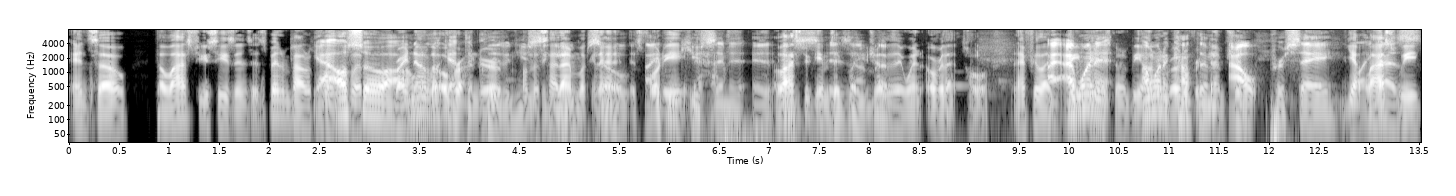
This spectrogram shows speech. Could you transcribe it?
And so the last few seasons, it's been about a Yeah. flip. Also, uh, Right now, the over under Cleveland on the side I'm looking So at is I think 48 and a Houston half. is, The last two is- games they played um, each other, they went over that total, and I feel like I, I want is to I want to count them out per se. Yet like, last as week,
